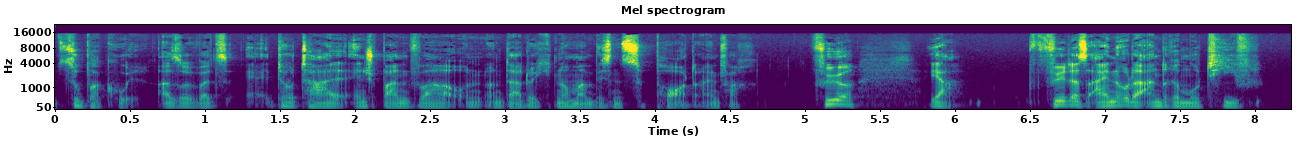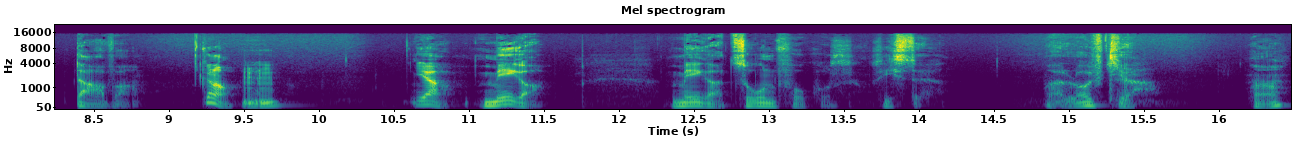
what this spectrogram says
super cool. Also weil es äh, total entspannt war und, und dadurch nochmal ein bisschen Support einfach für, ja, für das eine oder andere Motiv da war. Genau. Ja, mega. Mega Zonenfokus, siehst du. Mal läuft hier. Ja.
